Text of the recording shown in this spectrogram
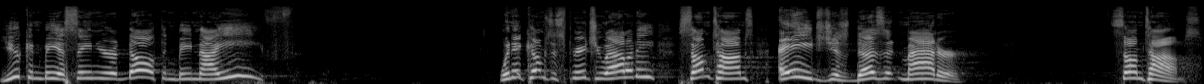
You can be a senior adult and be naive. When it comes to spirituality, sometimes age just doesn't matter. Sometimes.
